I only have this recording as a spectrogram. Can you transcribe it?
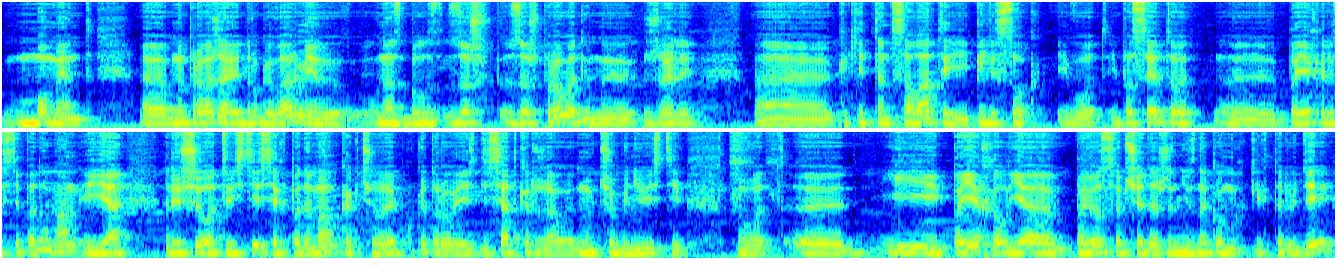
момент. Э, Мы провожали друга в армию, у нас был ЗОЖ, ЗОЖ-провод, и мы жрали э, какие-то там салаты и пили сок. И вот. И после этого э, поехали все по домам, и я решил отвезти всех по домам, как человек, у которого есть десятка ржавая. Ну, что бы не вести. Вот. Э, И поехал я, повез вообще даже незнакомых каких-то людей,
